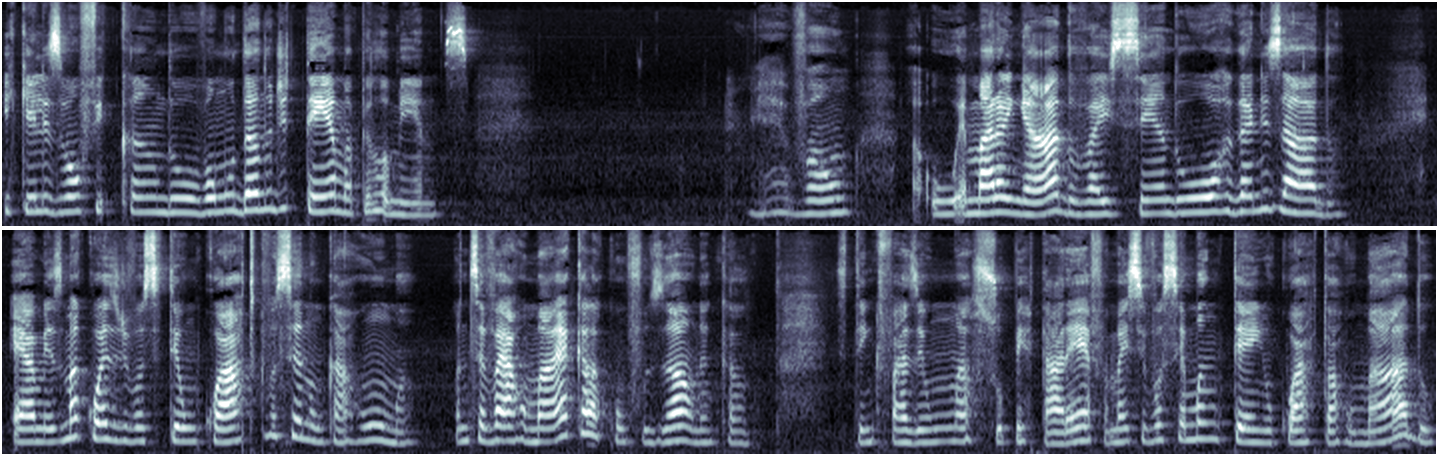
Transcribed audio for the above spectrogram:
e que eles vão ficando, vão mudando de tema, pelo menos. É, vão, o emaranhado vai sendo organizado. É a mesma coisa de você ter um quarto que você nunca arruma. Quando você vai arrumar, é aquela confusão, né? Aquela, você tem que fazer uma super tarefa, mas se você mantém o quarto arrumado,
